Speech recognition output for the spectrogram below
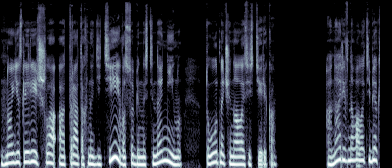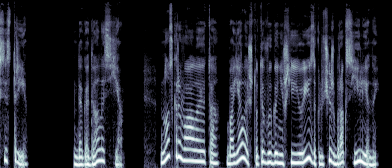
Но если речь шла о тратах на детей, в особенности на Нину, тут начиналась истерика. Она ревновала тебя к сестре. Догадалась я. Но скрывала это, боялась, что ты выгонишь ее и заключишь брак с Еленой.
